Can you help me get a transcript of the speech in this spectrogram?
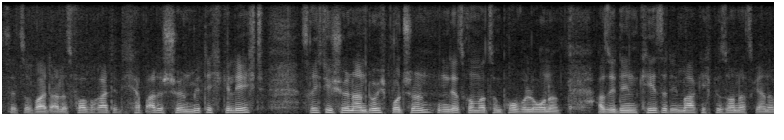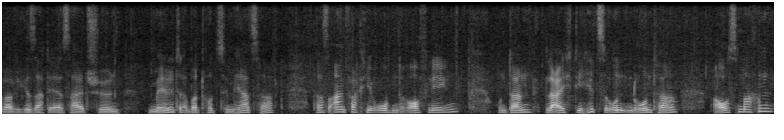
Ist jetzt soweit alles vorbereitet. Ich habe alles schön mittig gelegt. Ist richtig schön an Durchbutscheln. Und jetzt kommen wir zum Provolone. Also den Käse, den mag ich besonders gerne, weil wie gesagt, er ist halt schön mild, aber trotzdem herzhaft. Das einfach hier oben drauflegen und dann gleich die Hitze unten drunter ausmachen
